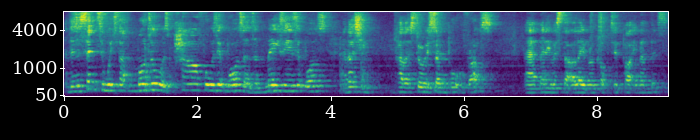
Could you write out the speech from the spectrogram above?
And there's a sense in which that model, as powerful as it was, as amazing as it was, and actually how that story is so important for us, uh, many of us that are Labour and Cooperative Party members,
